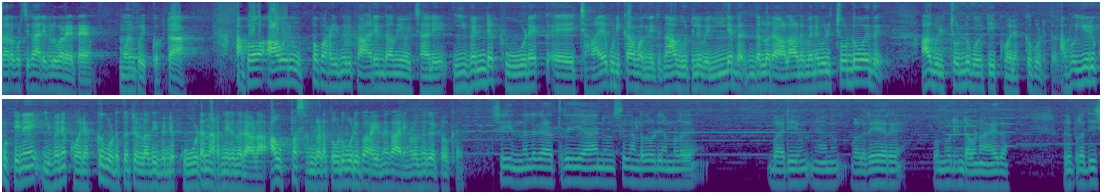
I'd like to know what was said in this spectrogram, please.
വേറെ കുറച്ച് കാര്യങ്ങൾ പറയട്ടെ? മോൻ പോയിക്കോ. ട്ടാ. അപ്പോൾ ആ ഒരു ഉപ്പ പറയുന്ന ഒരു കാര്യം എന്താണെന്ന് ചോദിച്ചാൽ ഇവന്റെ കൂടെ ചായ കുടിക്കാൻ വന്നിരുന്ന ആ വീട്ടിൽ വലിയ ബന്ധമുള്ള ഒരാളാണ് ഇവനെ വിളിച്ചുകൊണ്ട് പോയത്. ആ വിളിച്ചുകൊണ്ട് പോയിട്ട് ഈ കൊലക്ക് കൊടുത്തത്. അപ്പോൾ ഈ ഒരു കുട്ടിനെ ഇവനെ കൊലക്ക് കൊടുത്തിട്ടുള്ളത് ഇവന്റെ കൂടെ നടന്നിരുന്ന ഒരാളാണ് ആ ഉപ്പ സങ്കടത്തോടു കൂടി പറയുന്ന കാര്യങ്ങളൊന്ന് കേട്ടോക്ക്. പക്ഷേ ഇന്നലെ രാത്രി ആ ന്യൂസ് കണ്ടതോടെ നമ്മൾ ഭാര്യയും ഞാനും വളരെയേറെ ഒന്നുകൂടി ഡൗൺ ആയതാണ് ഒരു പ്രതീക്ഷ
